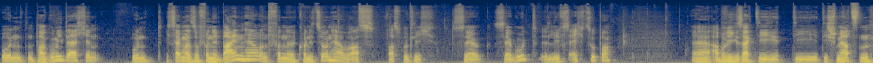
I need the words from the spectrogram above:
und ein paar Gummibärchen. Und ich sag mal so von den Beinen her und von der Kondition her war es wirklich sehr, sehr gut. Lief es echt super. Äh, aber wie gesagt, die, die, die Schmerzen,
